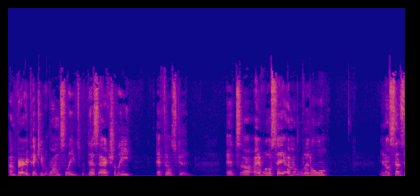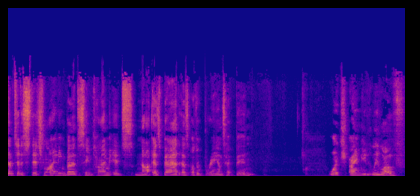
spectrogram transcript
I'm very picky with long sleeves, but this actually, it feels good. It's, uh, I will say I'm a little, you know, sensitive to the stitch lining, but at the same time, it's not as bad as other brands have been, which I immediately love.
